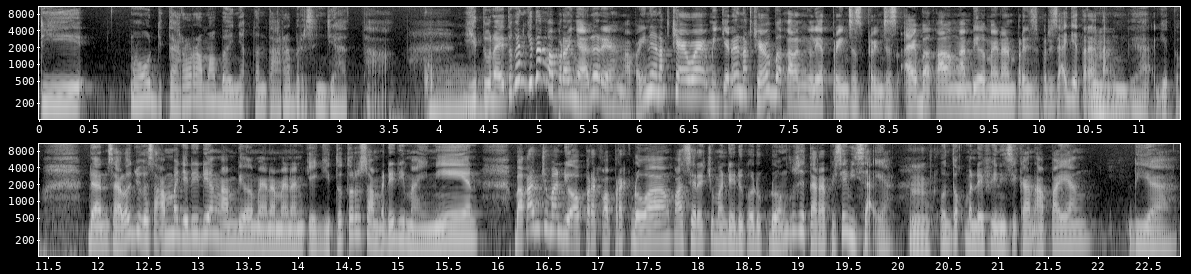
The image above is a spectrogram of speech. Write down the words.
di mau diteror sama banyak tentara bersenjata Oh. gitu. Nah itu kan kita nggak pernah nyadar ya ngapain ini anak cewek? Mikirnya anak cewek bakalan ngelihat princess princess eh bakal ngambil mainan princess princess aja. Ternyata Hmm. enggak gitu. Dan Selo juga sama jadi dia ngambil mainan-mainan kayak gitu terus sama dia dimainin. Bahkan cuma dioprek-oprek doang pasirnya cuma diaduk-aduk doang tuh si terapisnya bisa ya Hmm. untuk mendefinisikan apa yang dia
